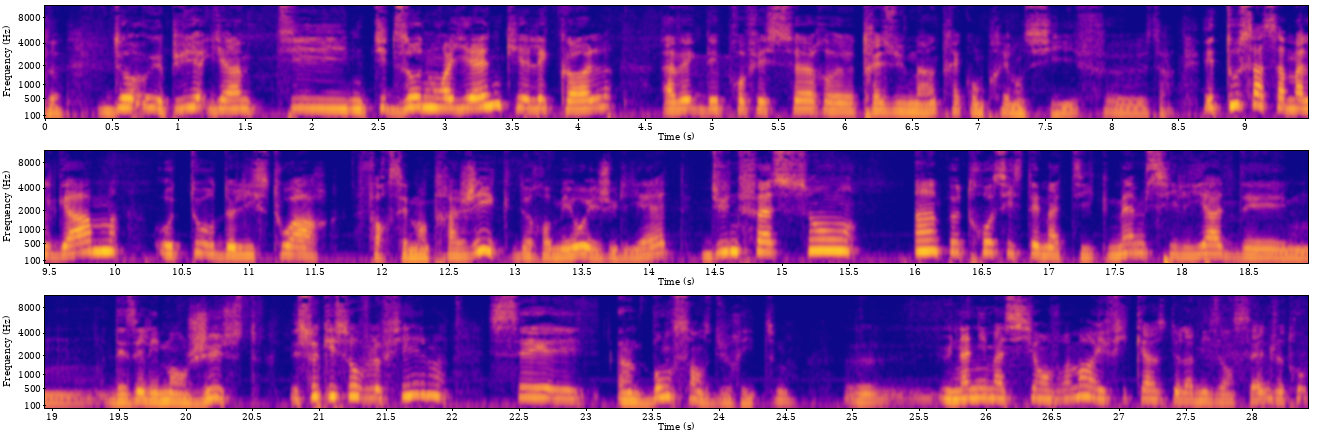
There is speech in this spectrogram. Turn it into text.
ça. Donc, et puis il y a un petit, une petite zone moyenne qui est l'école avec des professeurs euh, très humains, très compréhensifs. ça. Et tout ça s'amalgame autour de l'histoire forcément tragique de Roméo et Juliette d'une façon un peu trop systématique, même s'il y a des, des éléments justes. Ce qui sauve le film, c'est un bon sens du rythme, euh, une animation vraiment efficace de la mise en scène, je trouve,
